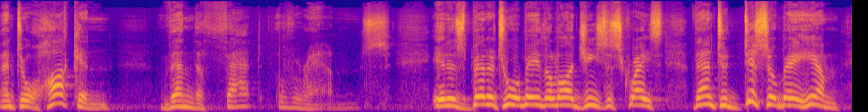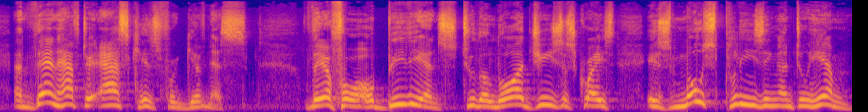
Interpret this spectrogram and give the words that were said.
and to hearken than the fat of rams. It is better to obey the Lord Jesus Christ than to disobey him and then have to ask his forgiveness. Therefore, obedience to the Lord Jesus Christ is most pleasing unto him,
